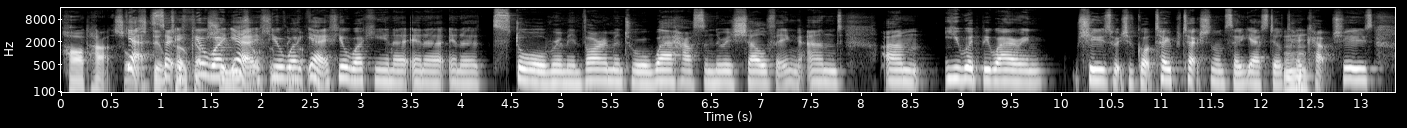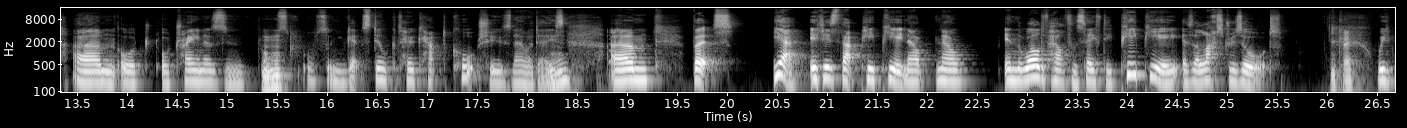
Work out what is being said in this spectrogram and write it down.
hard hats or yeah, steel so toe if you're work, yeah, if you're work, like yeah, if you're working in a in a in a storeroom environment or a warehouse and there is shelving and um, you would be wearing shoes which have got toe protection on. So yeah, steel toe mm-hmm. capped shoes, um, or or trainers, and mm-hmm. also, you get steel toe capped court shoes nowadays. Mm-hmm. Um, but yeah, it is that PPE. Now now in the world of health and safety, PPE is a last resort. Okay, we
